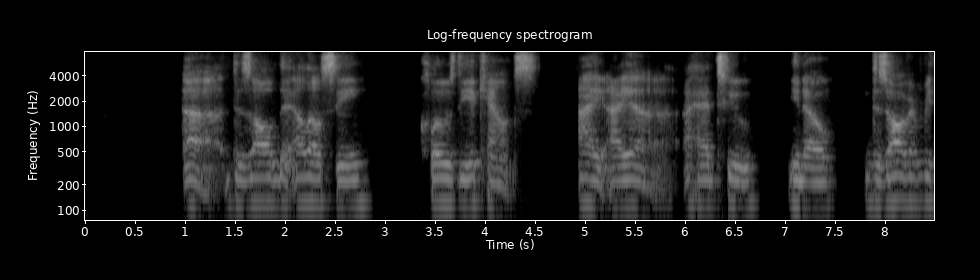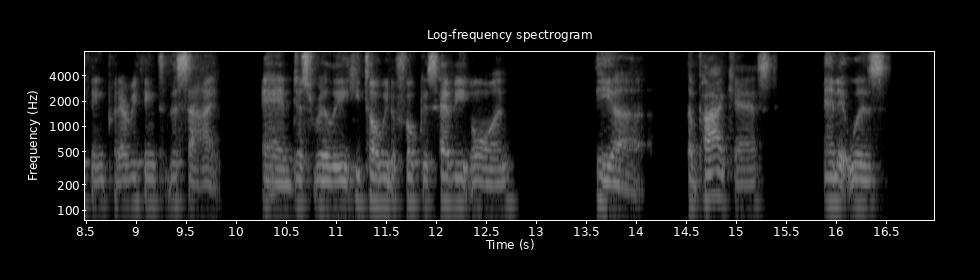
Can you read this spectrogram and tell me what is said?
uh, dissolve the LLC, close the accounts. I I uh, I had to you know dissolve everything, put everything to the side, and just really he told me to focus heavy on the uh, the podcast, and it was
